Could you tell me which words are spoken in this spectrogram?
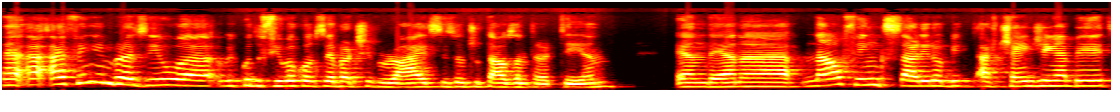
I think in Brazil, uh, we could feel a conservative rise in 2013. And then uh, now things are a little bit are changing a bit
